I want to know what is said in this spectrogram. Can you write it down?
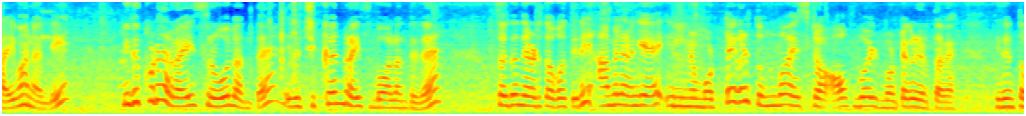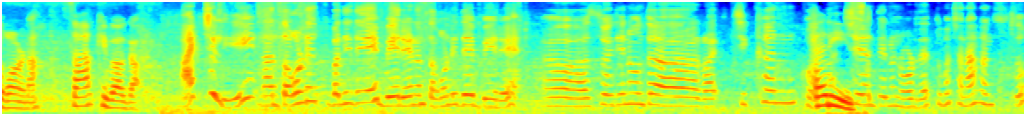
ತೈವಾನಲ್ಲಿ. ಇದು ಕೂಡ ರೈಸ್ ರೋಲ್ ಅಂತೆ. ಇದು ಚಿಕನ್ ರೈಸ್ ಬಾಲ್ ಅಂತಿದೆ. ಸೊ ಇದೊಂದು ಎರಡು ತೊಗೋತೀನಿ. ಆಮೇಲೆ ನನಗೆ ಇಲ್ಲಿನ ಮೊಟ್ಟೆಗಳು ತುಂಬ ಇಷ್ಟ. ಆಫ್ ವರ್ಲ್ಡ್ ಮೊಟ್ಟೆಗಳು ಇರ್ತವೆ. ಇದನ್ನು ತೊಗೋಣ. ಸಾಕು ಇವಾಗ. ಆ್ಯಕ್ಚುಲಿ ನಾನು ತೊಗೊಂಡಿದ್ದು ಬಂದಿದ್ದೇ ಬೇರೆ. ನಾನು ತೊಗೊಂಡಿದ್ದೇ ಬೇರೆ. ಸೊ ಇದೇನೋ ಒಂಥರ ಚಿಕನ್ ಕೊಚ್ಚೆ ಅಂತೇನೋ ನೋಡಿದೆ. ತುಂಬ ಚೆನ್ನಾಗಿ ಅನಿಸ್ತು.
